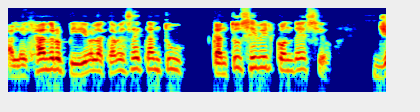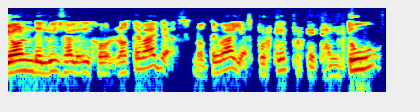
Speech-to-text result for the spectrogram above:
Alejandro pidió la cabeza de Cantú. Cantú se iba con Decio. John de Luisa le dijo, no te vayas, no te vayas. ¿Por qué? Porque Cantú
